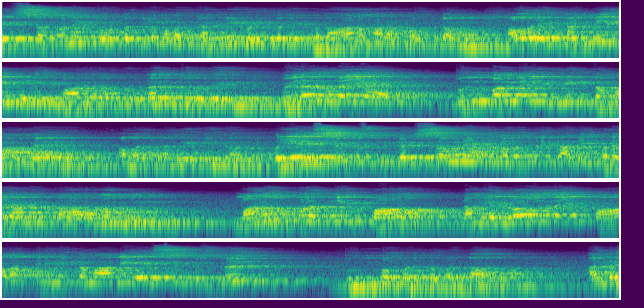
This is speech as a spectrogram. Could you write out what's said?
எட்சமனை தோட்டத்திலும் அவர் கண்ணீர் வடித்ததின் பிரதானமான நோக்கம் அவருடைய கண்ணீரின் வெளிப்பாடு நமக்கு உணர்த்துவது. பிறருடைய துன்பங்களின் நிமித்தமாக அவர் கண்ணீர் வடிக்கிறார் இப்ப இயேசு கிறிஸ்து கெட்சமனை அனுபவத்திற்கு அடிப்படையான காரணம் மனுக்குலத்தின் பாவம். நம் எல்லோருடைய பாவத்தின் நிமித்தமாக இயேசு கிறிஸ்து துன்பப்படுத்தப்பட்டார். அன்று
